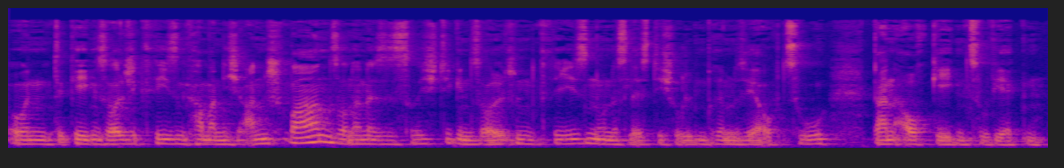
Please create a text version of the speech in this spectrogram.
Und gegen solche Krisen kann man nicht ansparen, sondern es ist richtig in solchen Krisen, und es lässt die Schuldenbremse ja auch zu, dann auch gegenzuwirken.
